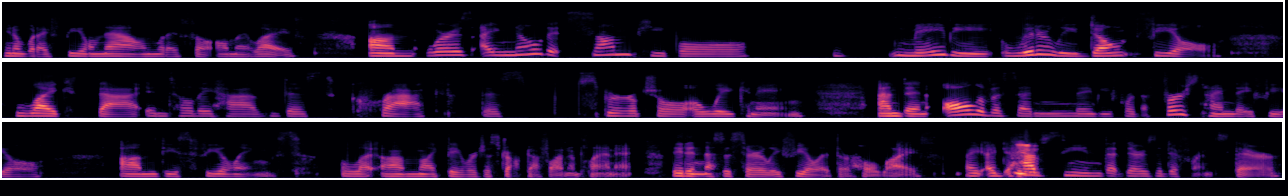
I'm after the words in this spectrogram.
you know, what I feel now and what I felt all my life. Um, whereas I know that some people maybe literally don't feel like that until they have this crack, this spiritual awakening. And then all of a sudden, maybe for the first time, they feel um, these feelings um, like they were just dropped off on a planet. They didn't necessarily feel it their whole life. I, I yeah. have seen that there's a difference there,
